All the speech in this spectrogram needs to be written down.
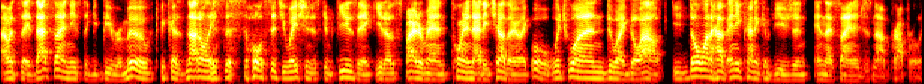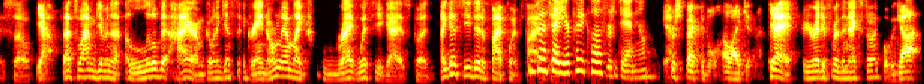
I would say that sign needs to be removed because not only is this whole situation is confusing, you know, Spider-Man pointing at each other, like, oh, which one do I go out? You don't want to have any kind of confusion, and that signage is not properly. So yeah, that's why I'm giving it a little bit higher. I'm going against the grain. Normally I'm like right with you guys, but I guess you did a 5.5. I was gonna say you're pretty close to Daniel. Yeah. Respectable. I like it. Okay, are you ready for the next one? What we got?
